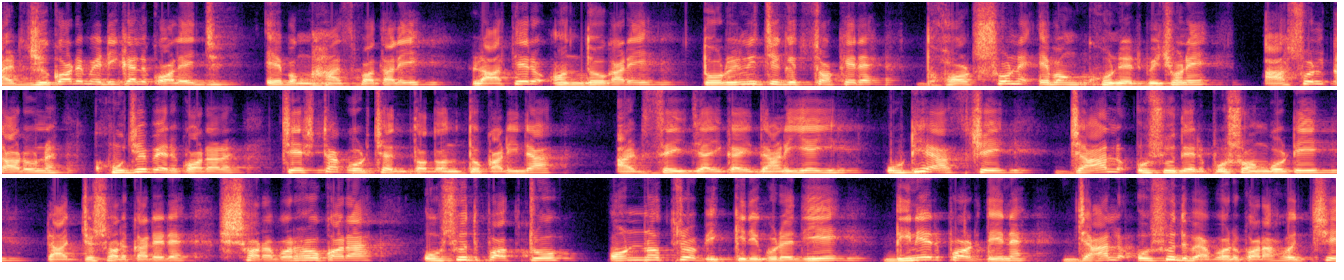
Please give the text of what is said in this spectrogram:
আরজিকর মেডিকেল কলেজ এবং হাসপাতালে রাতের অন্ধকারে তরুণী চিকিৎসকের ধর্ষণ এবং খুনের পিছনে আসল কারণ খুঁজে বের করার চেষ্টা করছেন তদন্তকারীরা। আর সেই জায়গায় দাঁড়িয়েই উঠে আসছে জাল ওষুধের প্রসঙ্গটি। রাজ্য সরকারের সরবরাহ করা ওষুধপত্র অন্যত্র বিক্রি করে দিয়ে দিনের পর দিন জাল ওষুধ ব্যবহার করা হচ্ছে।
